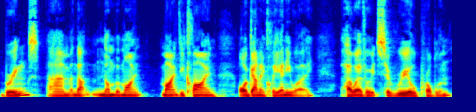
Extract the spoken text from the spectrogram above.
brings, um, and that number might might decline organically anyway. However, it's a real problem,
